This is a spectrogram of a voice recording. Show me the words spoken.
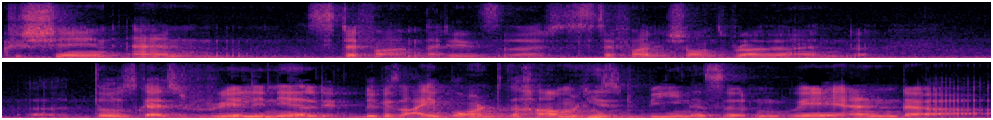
Christian and Stefan, that is uh, Stefan and Sean's brother, and uh, those guys really nailed it because I wanted the harmonies to be in a certain way, and uh,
